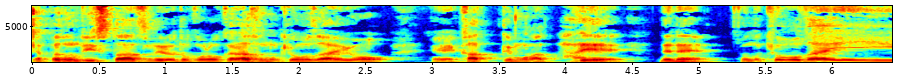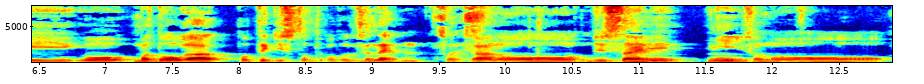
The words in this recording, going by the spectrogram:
やっぱそのリスト集めるところからその教材を、え買ってもらって、はい、でね、その教材を、まあ、動画とテキストってことですよね。うん、そうです。あの、実際に、に、その、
